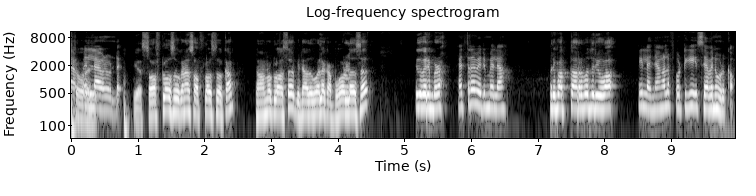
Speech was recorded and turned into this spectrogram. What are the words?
storage soft close വെക്കണം സോഫ്റ്റ് ക്ലോസ് വെക്കാം നോർമൽ ക്ലോസ് പിന്നെ അതുപോലെ കപ്പ് ഹോൾഡേഴ്സ് ഇത് വരുമ്പോഴോ? എത്ര വരും വില ഒരു പത്ത് അറുപത് രൂപ. ഇല്ല ഞങ്ങൾ ഫോർട്ടി സെവൻ കൊടുക്കാം.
